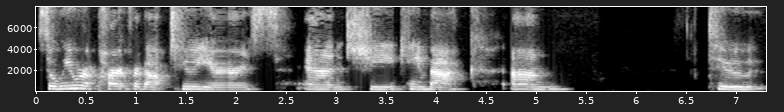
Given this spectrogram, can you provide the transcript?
so we were apart for about two years, and she came back um, to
